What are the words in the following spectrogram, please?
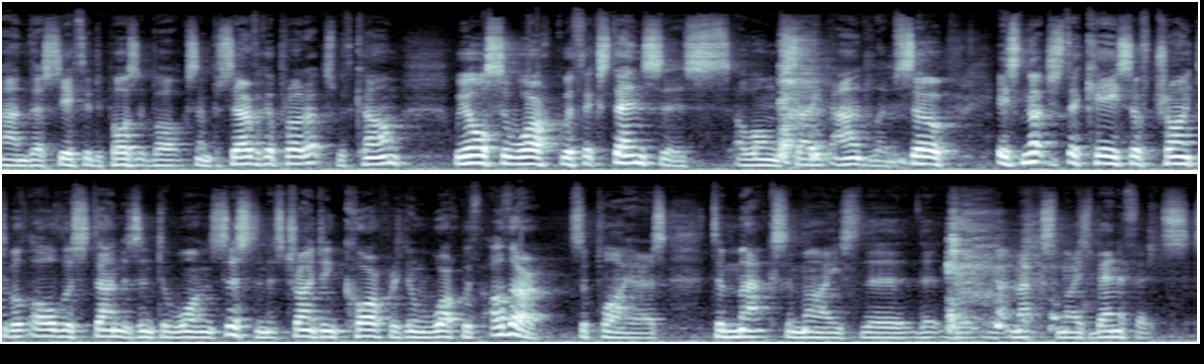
and their safety deposit box and Preservica products with CALM. We also work with Extensis alongside AdLib. So it's not just a case of trying to build all the standards into one system, it's trying to incorporate and work with other suppliers to maximize the, the, the, the maximize benefits.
